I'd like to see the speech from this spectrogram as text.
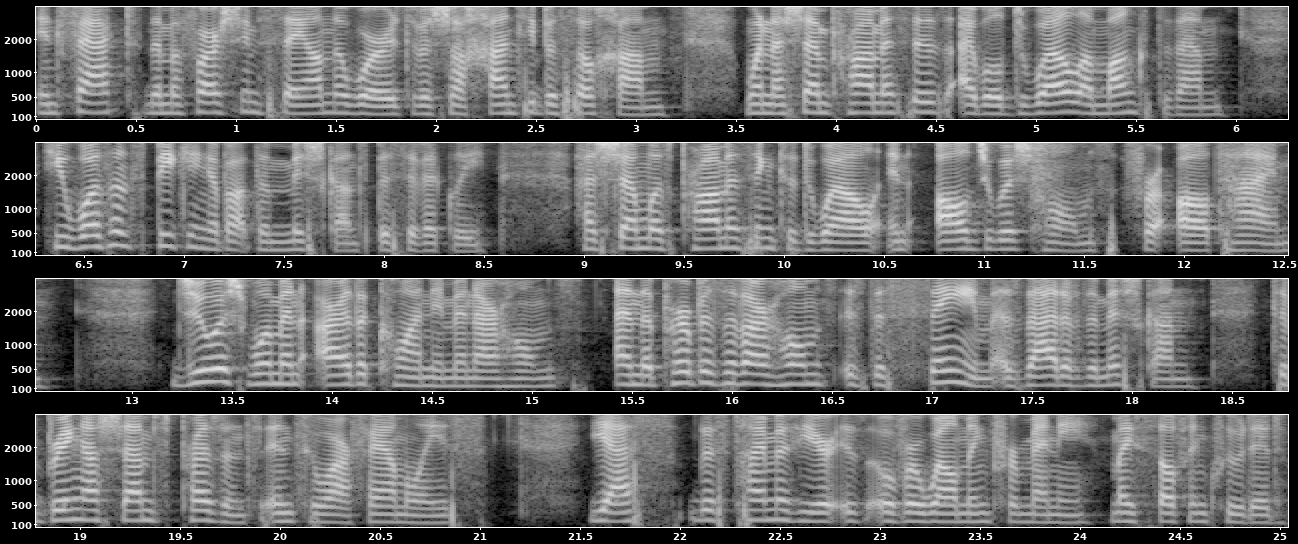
In fact, the Mefarshim say on the words of "V'shachanti besocham," when Hashem promises, "I will dwell amongst them," He wasn't speaking about the Mishkan specifically. Hashem was promising to dwell in all Jewish homes for all time. Jewish women are the Kohanim in our homes, and the purpose of our homes is the same as that of the Mishkan to bring Hashem's presence into our families. Yes, this time of year is overwhelming for many, myself included.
